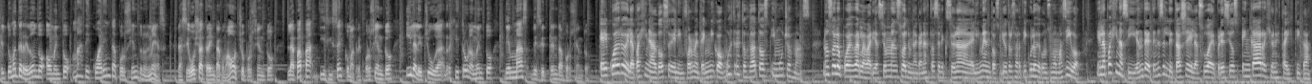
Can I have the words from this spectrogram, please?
el tomate redondo aumentó más de 40% en el mes, la cebolla 30,8%, la papa 16,3% y la lechuga registró un aumento de más de 70%. El cuadro de la página 12 del informe técnico muestra estos datos y muchos más. No solo puedes ver la variación mensual de una canasta seleccionada de alimentos y otros artículos de consumo masivo, en la página siguiente tenés el detalle de la suba de precios en cada región estadística.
